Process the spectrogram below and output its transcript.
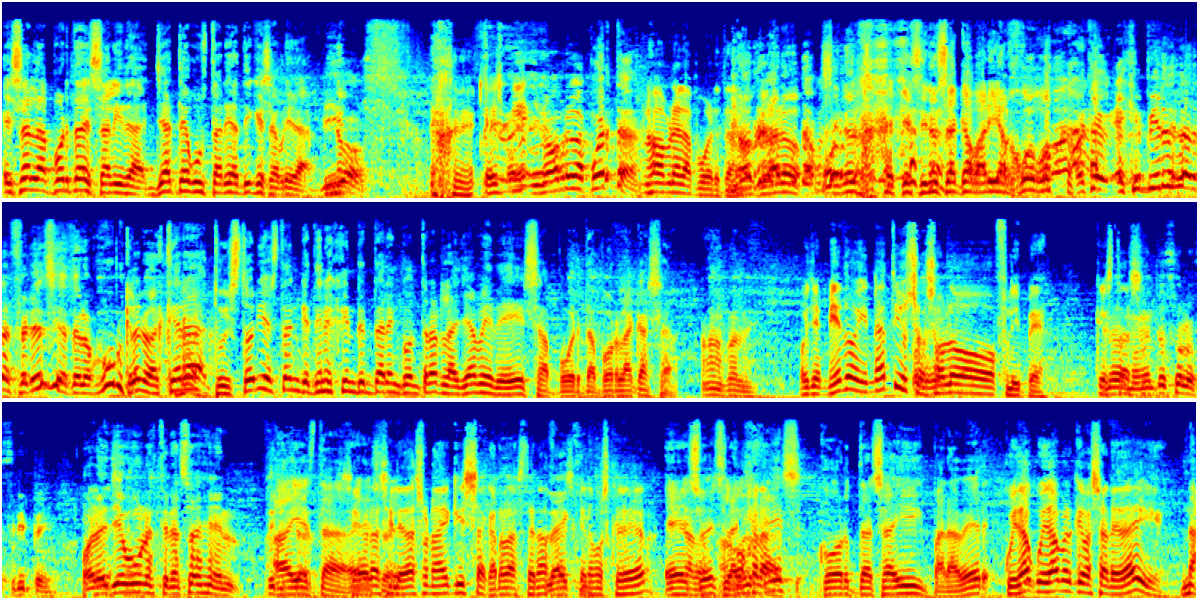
esa es la puerta de salida. Ya te gustaría a ti que se abriera. No, Dios. Es mi- ¿Y no abre la puerta? No abre la puerta. no, abre la claro. si no- es que si no se acabaría el juego. Es que, es que pierdes la referencia, te lo juro. Claro, es que ahora tu historia está en que tienes que intentar encontrar la llave de esa puerta por la casa. Ah, vale. Oye, ¿miedo Ignatius o solo flipe? ¿Qué No, de estás? momento solo flipe. Ahora llevo unas tenazas en... Ahí está. Sí, ahora si le das una X sacará las tenazas, La X. queremos creer. Eso es, la eliges, cortas ahí para ver. Cuidado, cuidado, porque va a salir de ahí. No,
